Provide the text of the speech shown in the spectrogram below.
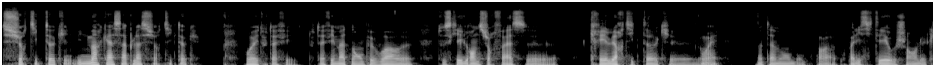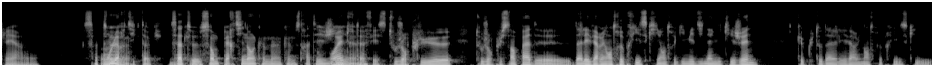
sur TikTok, une, une marque a sa place sur TikTok? Ouais, tout à fait. Tout à fait. Maintenant, on peut voir euh, tout ce qui est grande surface, euh, créer leur TikTok. euh, Ouais. notamment, bon, pour pas, pour pas les citer, Auchan, Leclerc, Ça te, ont leur TikTok. ça Donc, te semble pertinent comme, comme stratégie Ouais, tout à fait. C'est toujours plus, toujours plus sympa d'aller vers une entreprise qui est entre guillemets dynamique et jeune que plutôt d'aller vers une entreprise qui,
